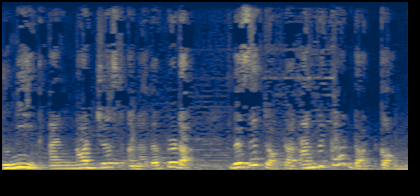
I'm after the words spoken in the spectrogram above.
unique and not just another product visit doctor Anveya dot com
